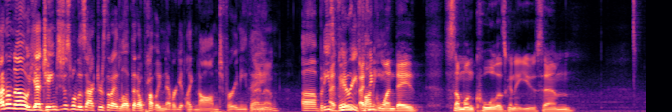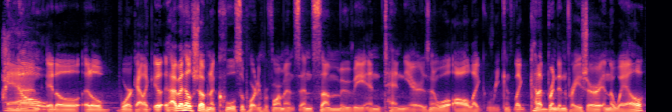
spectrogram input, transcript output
i don't know. Yeah james is just one of those actors that i love that i'll probably never get like nommed for anything. Uh, but he's I very think, funny I think one day someone cool is gonna use him, I and know. it'll it'll work out. Like it, I bet he'll show up in a cool supporting performance in some movie in ten years, and we'll all like recon like kind of Brendan Fraser in The Whale.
